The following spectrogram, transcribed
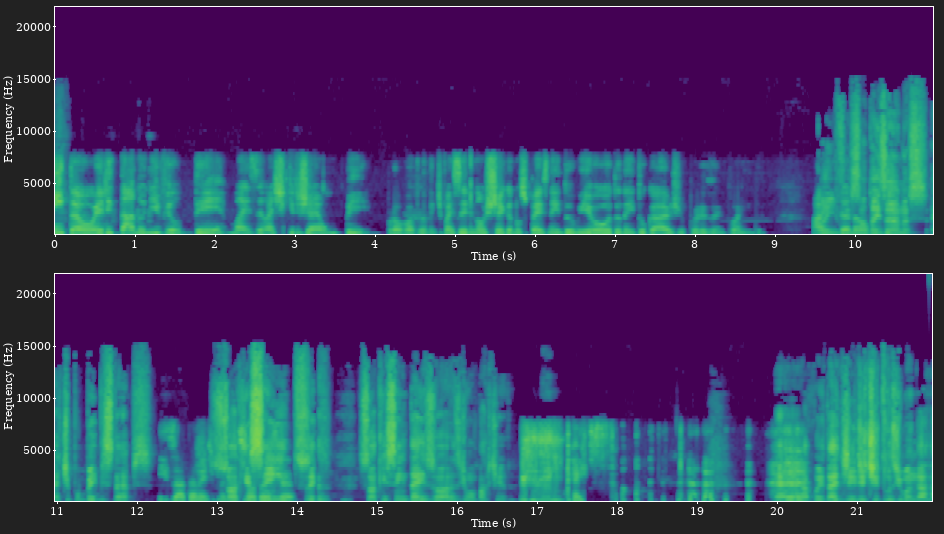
Então, ele tá no nível D, mas eu acho que ele já é um B, provavelmente. Mas ele não chega nos pés nem do Ryodo, nem do Gajo, por exemplo, ainda. Aí Ainda Só não. dois anos. É tipo baby steps. Exatamente, mas Só é que, só sem, se- só que sem 10 horas de uma partida. Dez só. É a quantidade de, de títulos de mangá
